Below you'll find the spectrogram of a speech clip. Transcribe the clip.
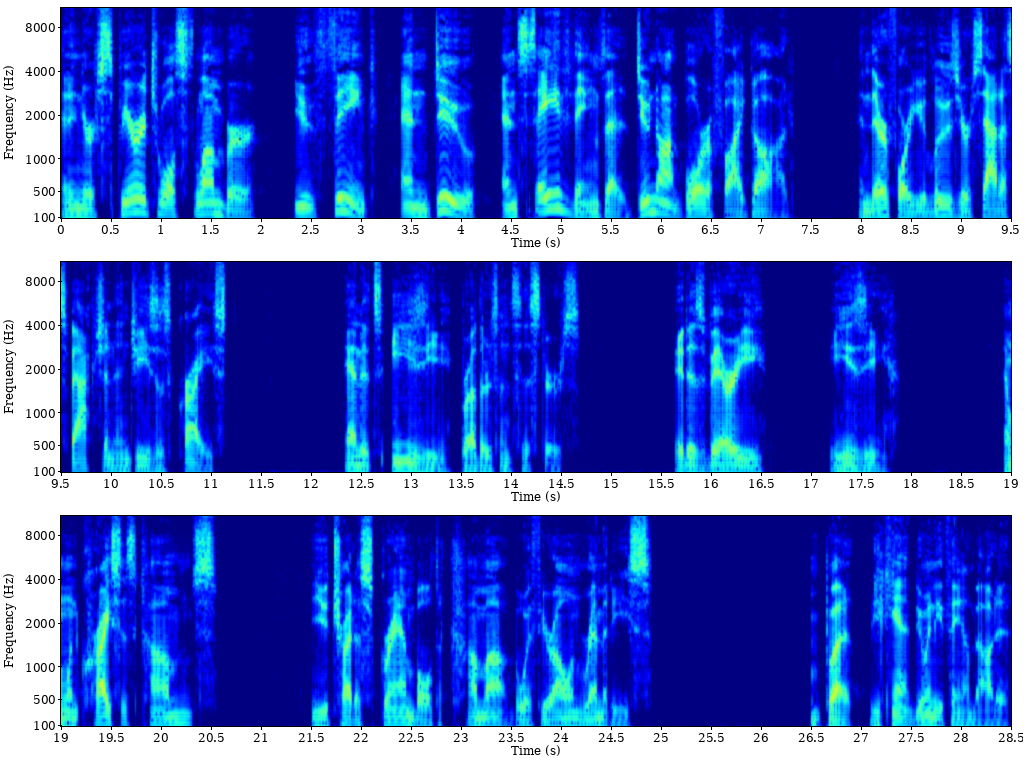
And in your spiritual slumber, you think and do and say things that do not glorify God. And therefore, you lose your satisfaction in Jesus Christ. And it's easy, brothers and sisters. It is very easy. And when crisis comes, you try to scramble to come up with your own remedies, but you can't do anything about it.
